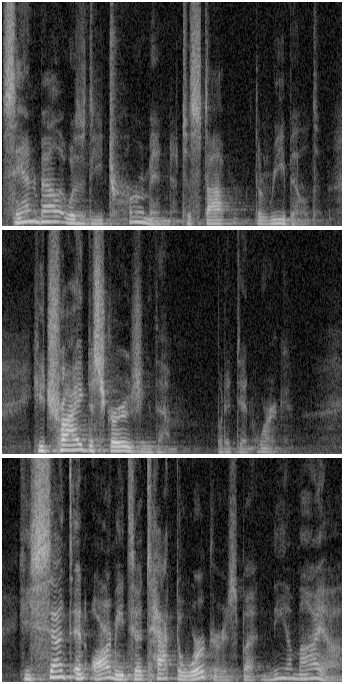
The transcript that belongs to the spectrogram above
Sanballat was determined to stop the rebuild. He tried discouraging them, but it didn't work. He sent an army to attack the workers, but Nehemiah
